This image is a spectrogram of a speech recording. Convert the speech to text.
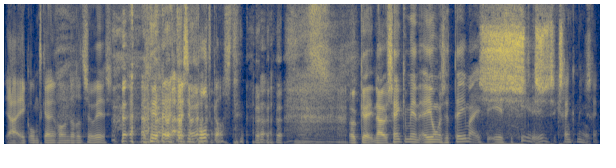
ja, ik ontken gewoon dat het zo is. het is een podcast. Oké, nou schenk hem in. Hé hey, jongens, het thema is de eerste keer. Ik schenk hem in. ik schenk.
